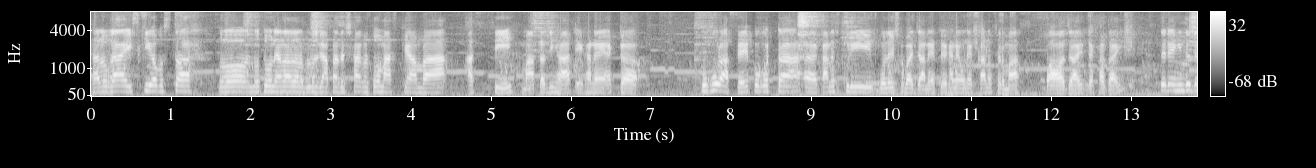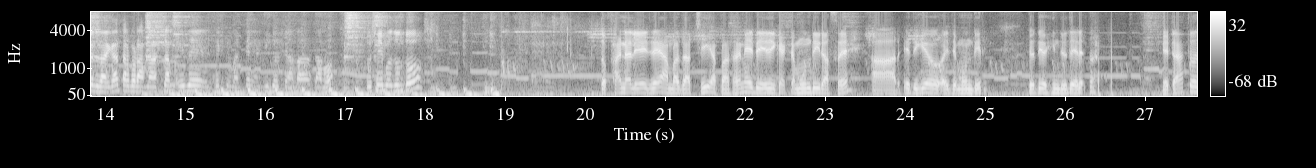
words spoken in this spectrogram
হ্যালো গাইস কি অবস্থা? তো নতুন অ্যানাদার ব্লগে আপনাদের স্বাগতম। আজকে আমরা আসছি মাতাজি হাট এখানে একটা পুকুর আছে। পুকুরটা আহ, বলে সবাই জানে। তো এখানে অনেক কানসের মাছ পাওয়া যায় দেখা যায়। তো এটা হিন্দুদের জায়গা। তারপর আমরা আসলাম। এই যে দেখতে পাচ্ছেন এই ভিডিওতে আমরা যাব। তো সেই পর্যন্ত। তো ফাইনালি এই যে আমরা যাচ্ছি। আপনার এদিকে একটা মন্দির আছে। আর এদিকেও এই যে মন্দির। যদিও হিন্দুদের এটা তো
